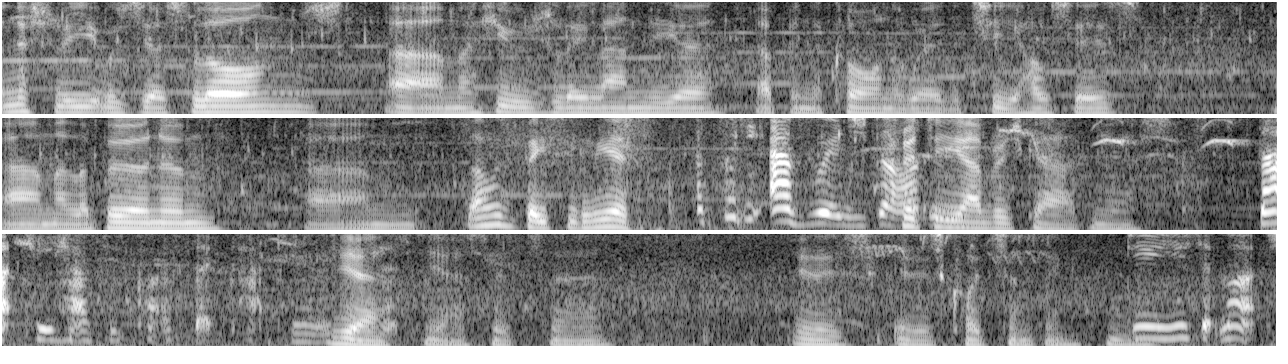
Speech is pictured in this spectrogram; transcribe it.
Initially it was just lawns, um, a huge Leylandia up in the corner where the tea house is, um, a laburnum. Um, that was basically it. A pretty average garden. Pretty average garden, yes. That tea house is quite spectacular, isn't Yes, it? yes, it's, uh, it, is, it is quite something. mm. Do you use it much?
